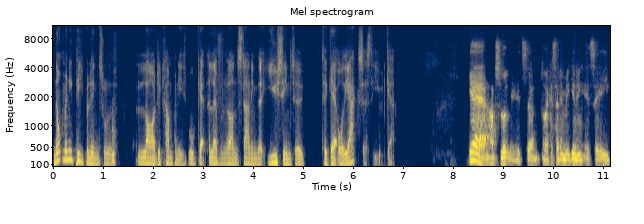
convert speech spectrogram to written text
not many people in sort of larger companies will get the level of understanding that you seem to to get or the access that you would get Yeah, absolutely. It's um, like I said in the beginning, it's a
